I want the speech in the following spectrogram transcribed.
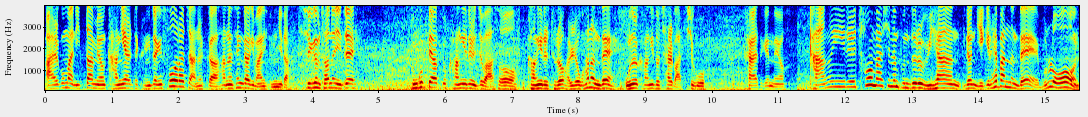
알고만 있다면 강의할 때 굉장히 수월하지 않을까 하는 생각이 많이 듭니다. 지금 저는 이제 동국대학교 강의를 이제 와서 강의를 들어가려고 하는데 오늘 강의도 잘 마치고 가야 되겠네요 강의를 처음 하시는 분들을 위한 이런 얘기를 해봤는데 물론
